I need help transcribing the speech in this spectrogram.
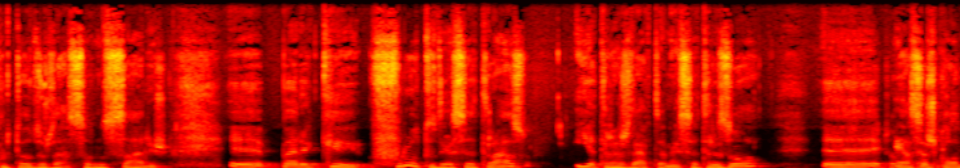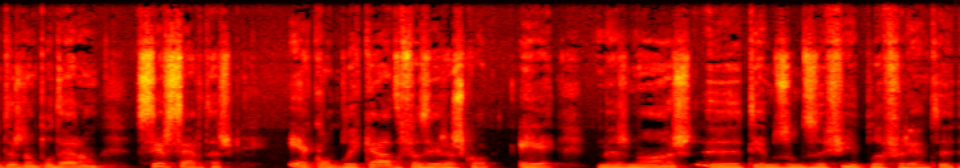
por todos os dados são necessários, uh, para que, fruto desse atraso, e a Transdev também se atrasou, uh, essas contas não puderam ser certas. É complicado fazer as contas? É, mas nós uh, temos um desafio pela frente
